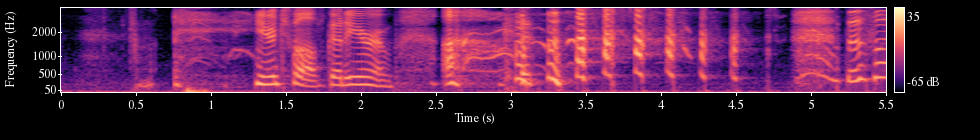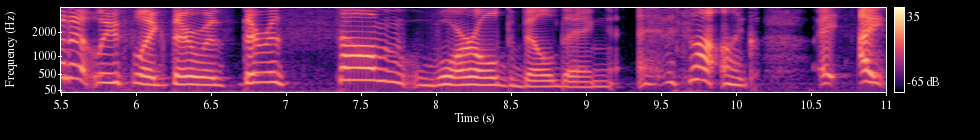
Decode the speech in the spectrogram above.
you're 12. Go to your room. this one, at least, like there was there was some world building. It's not like I I,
